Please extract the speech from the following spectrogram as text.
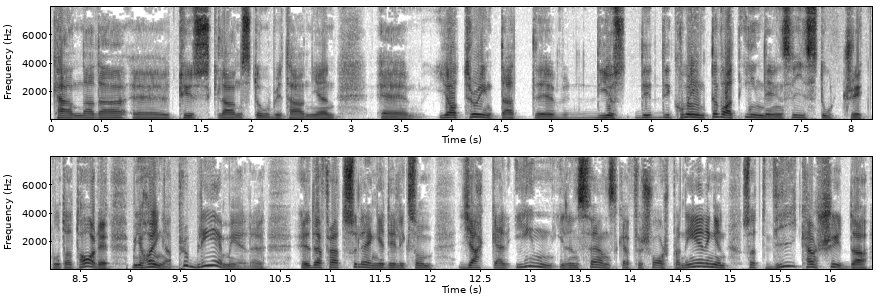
Kanada, eh, Tyskland, Storbritannien jag tror inte att eh, det, just, det, det, kommer inte vara ett inledningsvis stort tryck mot att ha det. Men jag har inga problem med det. Eh, därför att så länge det liksom jackar in i den svenska försvarsplaneringen så att vi kan skydda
